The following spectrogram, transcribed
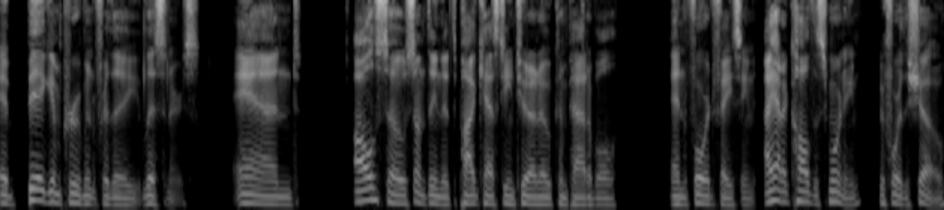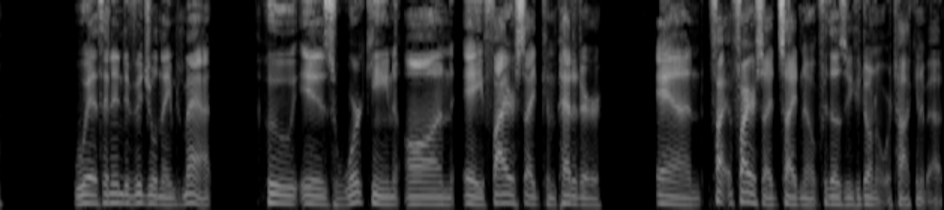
a big improvement for the listeners and also something that's podcasting 2.0 compatible and forward facing. I had a call this morning before the show with an individual named Matt who is working on a Fireside competitor and Fi- Fireside side note for those of you who don't know what we're talking about.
